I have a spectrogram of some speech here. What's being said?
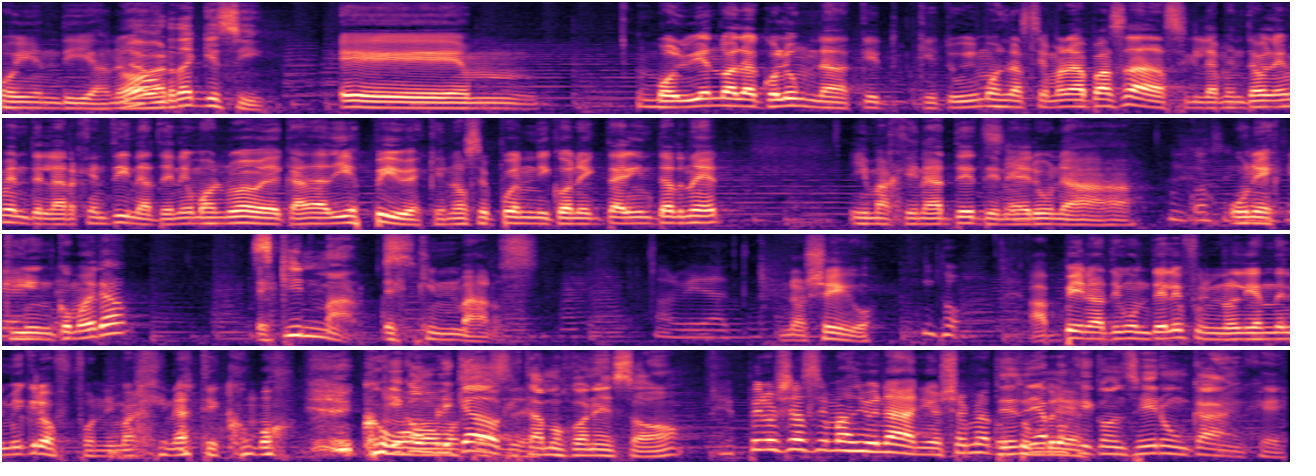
hoy en día, ¿no? La verdad que sí. Eh, volviendo a la columna que, que tuvimos la semana pasada, si lamentablemente en la Argentina tenemos 9 de cada 10 pibes que no se pueden ni conectar a internet, imagínate tener una Un un skin. ¿cómo era? Skin Marks. Skin Mars. Olvídate. No llego. No. Apenas tengo un teléfono y no le anda el micrófono, imagínate cómo, cómo Qué vamos a complicado que estamos con eso. Pero ya hace más de un año, ya me Tendríamos acostumbré. que conseguir un canje.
